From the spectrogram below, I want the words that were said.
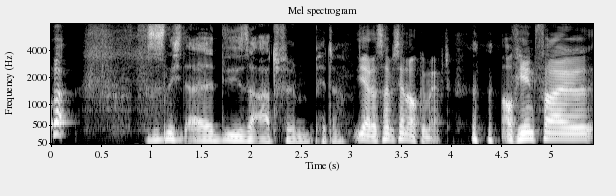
Es ist nicht äh, diese Art Film, Peter. Ja, das habe ich dann auch gemerkt. Auf jeden Fall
